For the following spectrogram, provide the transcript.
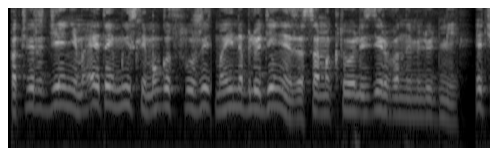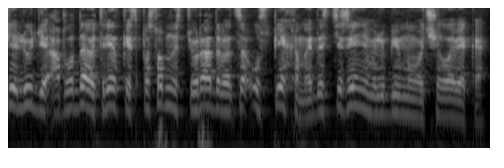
Подтверждением этой мысли могут служить мои наблюдения за самоактуализированными людьми. Эти люди обладают редкой способностью радоваться успехам и достижениям любимого человека.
